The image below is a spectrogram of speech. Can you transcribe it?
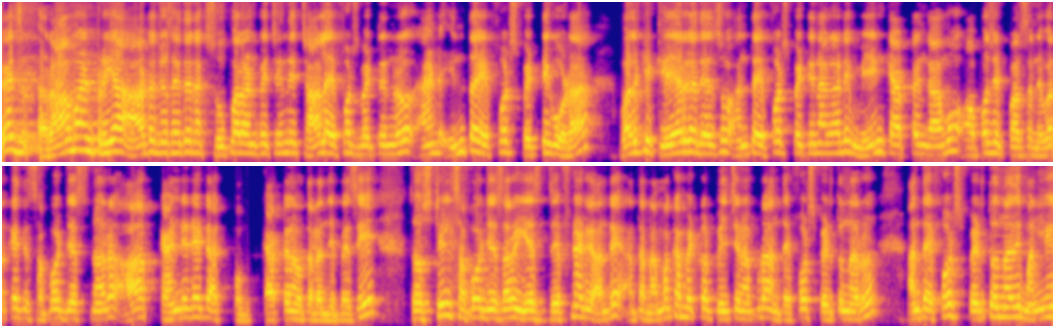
గైజ్ రామ అండ్ ప్రియా ఆట చూసి అయితే నాకు సూపర్ అనిపించింది. చాలా ఎఫర్ట్స్ పెట్టిండ్రు. అండ్ ఇంత ఎఫర్ట్స్ పెట్టి కూడా వాళ్ళకి క్లియర్గా తెలుసు అంత ఎఫర్ట్స్ పెట్టినా కానీ మేము కెప్టెన్ కాము ఆపోజిట్ పర్సన్ ఎవరికైతే సపోర్ట్ చేస్తున్నారో ఆ క్యాండిడేట్ కెప్టెన్ అవుతాడని చెప్పేసి సో స్టిల్ సపోర్ట్ చేస్తారు ఎస్ డెఫినెట్గా అంటే అంత నమ్మకం పెట్టుకొని పిలిచినప్పుడు అంత ఎఫర్ట్స్ పెడుతున్నారు. అంత ఎఫర్ట్స్ పెడుతున్నది మళ్ళీ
